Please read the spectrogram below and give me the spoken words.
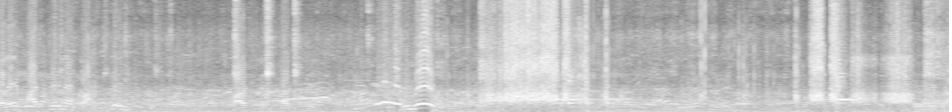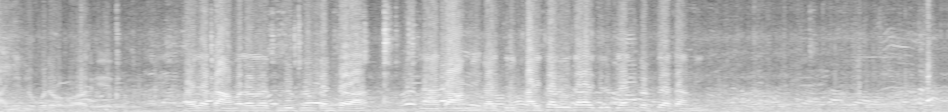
त्याला हे फास्ट ट्रेन आहे फास्ट ट्रेन ट्रेन ट्रेन नको रे बाबा रे काही आता आम्हाला फिरून फिरून कंटाळा आता आम्ही काहीतरी खायचा बियचा काहीतरी प्लॅन करतोय आता आम्ही थोडं काहीतरी आपण दुकानात-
